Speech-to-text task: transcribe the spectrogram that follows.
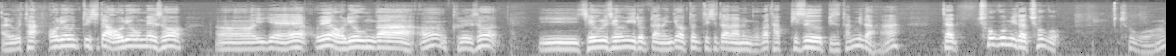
알고 다 어려운 뜻이다 어려움에서 어 이게 왜 어려운가 어 그래서 이 제우를 세움이 이롭다는 게 어떤 뜻이다라는 거가 다 비슷비슷합니다. 자 초구입니다 초구 초구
